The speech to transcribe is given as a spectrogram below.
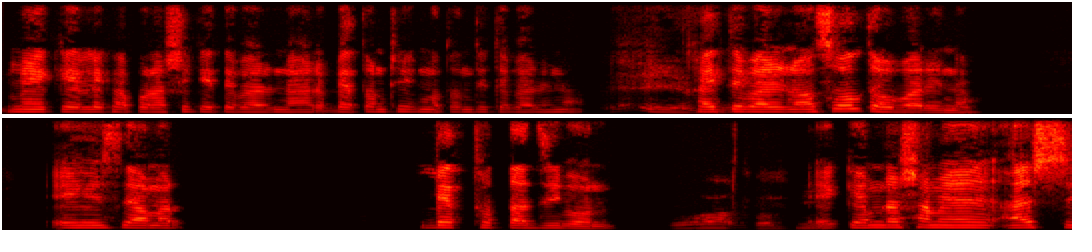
মেয়েকে লেখাপড়া শিখাইতে পারি না আর বেতন ঠিক মতন দিতে পারি না খাইতে পারি না চলতেও পারি না। এই হয়েছে আমার ব্যর্থতা জীবন। ক্যামেরার সামনে আসছি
